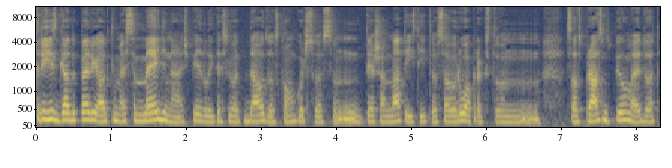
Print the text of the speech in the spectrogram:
trīs gadu periodu, kad mēs esam mēģinājuši piedalīties ļoti daudzos konkursos un tiešām attīstīt to savu rokrakstu un savas prasmes pilnveidot.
